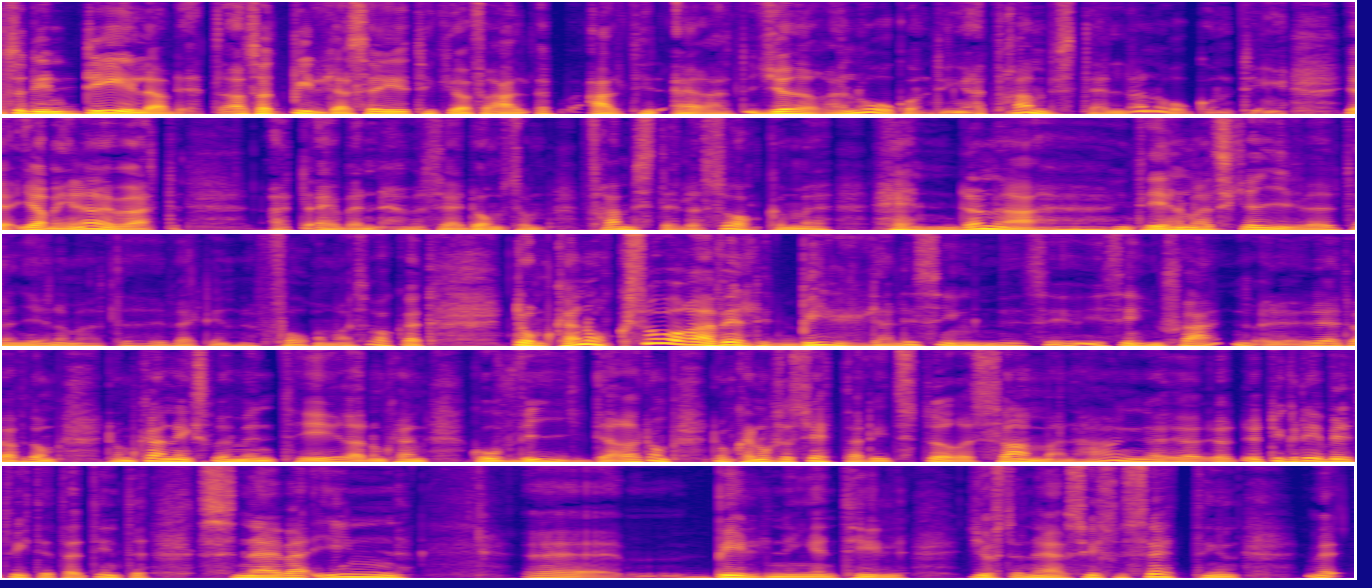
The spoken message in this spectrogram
Alltså det är en del av detta. Alltså att bilda sig tycker jag för all, alltid är att göra någonting, att framställa någonting. Jag, jag menar ju att att även säga, de som framställer saker med händerna, inte genom att skriva utan genom att eh, verkligen forma saker, att de kan också vara väldigt bildade i sin, i sin genre. De, de kan experimentera, de kan gå vidare, de, de kan också sätta det i ett större sammanhang. Jag, jag tycker det är väldigt viktigt att inte snäva in bildningen till just den här sysselsättningen.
